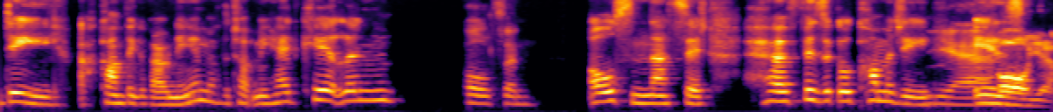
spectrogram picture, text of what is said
Dee I can't think of her name off the top of my head Kaitlin Olson. Olson, that's it her physical comedy Yeah. is oh yeah,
